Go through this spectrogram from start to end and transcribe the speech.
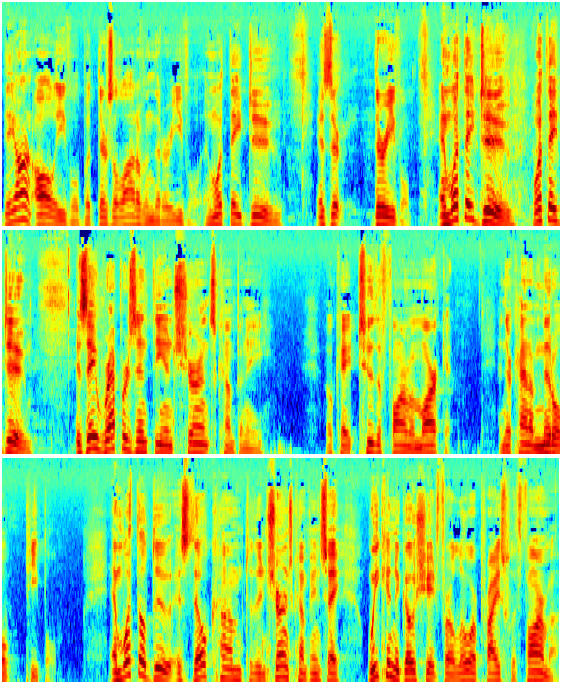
they aren't all evil, but there's a lot of them that are evil. And what they do is they're they're evil. And what they do, what they do, is they represent the insurance company, okay, to the pharma market, and they're kind of middle people. And what they'll do is they'll come to the insurance company and say, "We can negotiate for a lower price with pharma,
